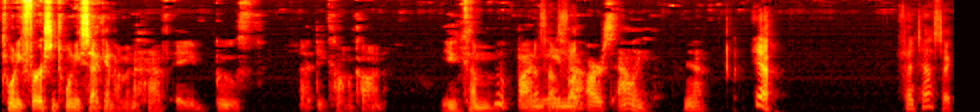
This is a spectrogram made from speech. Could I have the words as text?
21st and 22nd, I'm going to have a booth at the Comic Con. You can come Hmm, find me in fun. that artist alley. yeah. Yeah. Fantastic.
